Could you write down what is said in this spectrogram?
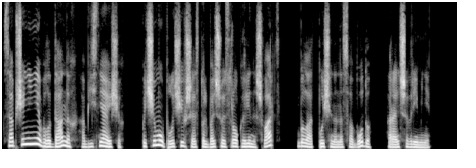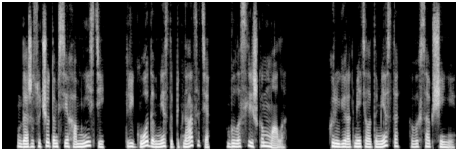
В сообщении не было данных, объясняющих, почему получившая столь большой срок Ирина Шварц была отпущена на свободу раньше времени. Даже с учетом всех амнистий, три года вместо 15 было слишком мало. Крюгер отметил это место в их сообщении.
